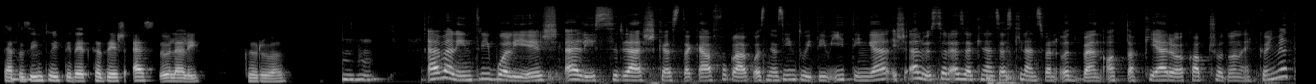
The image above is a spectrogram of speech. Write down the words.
Tehát az mhm. intuitív étkezés ezt öleli körül. Uh-huh. Evelyn Triboli és Alice Rash kezdtek el foglalkozni az intuitív eating és először 1995-ben adtak ki erről kapcsolódóan egy könyvet.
